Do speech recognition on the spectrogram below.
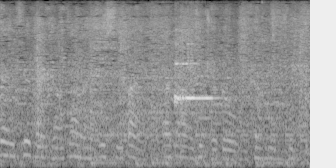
那一次的挑战还是失败，大家还是觉得我们这样很辛苦。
